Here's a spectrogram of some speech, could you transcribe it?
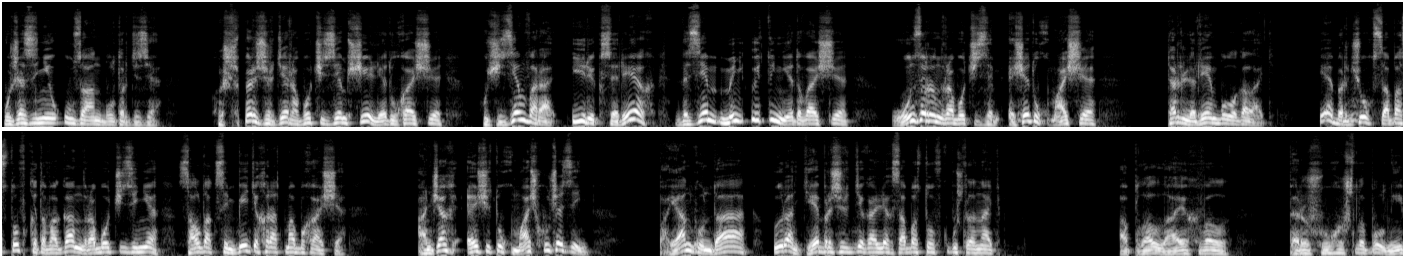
Хужазыне узан булдырдызе. Хышпер жерде рабочий зем шеле духаще. Хучизем вара ирексерех, візем мін үтіне даваще. Унзырын рабочий зем әше тухмаще. Тірлерен булагалать. Те бірінші забастовка таваган рабочий зене салдаксен беде хыратма бұхаще. Анчах әші тухмаш хучазин. Паян кунда ыран тебір жерде галех забастовка пушланать. Аплалайық выл. Пір шуғышлы бұлны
